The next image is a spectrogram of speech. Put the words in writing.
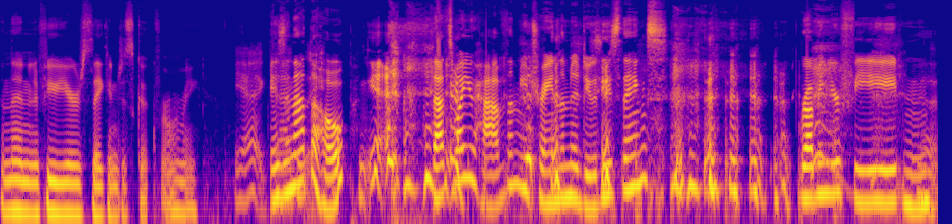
And then in a few years, they can just cook for me. Yeah, exactly. Isn't that the hope? Yeah. That's why you have them. You train them to do these things. Rubbing your feet and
